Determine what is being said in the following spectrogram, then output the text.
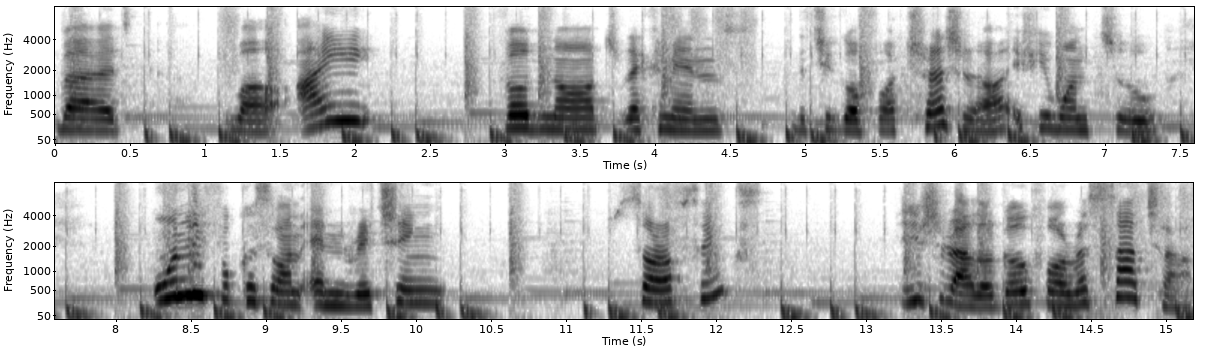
but well, I would not recommend that you go for treasurer if you want to only focus on enriching sort of things. You should rather go for a researcher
